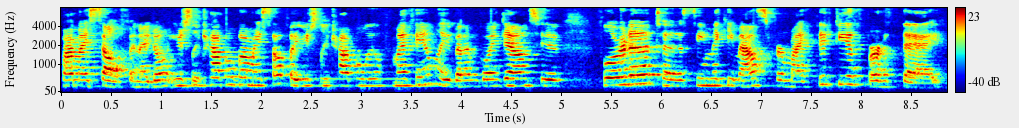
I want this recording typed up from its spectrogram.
by myself, and I don't usually travel by myself. I usually travel with my family, but I'm going down to Florida to see Mickey Mouse for my 50th birthday.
